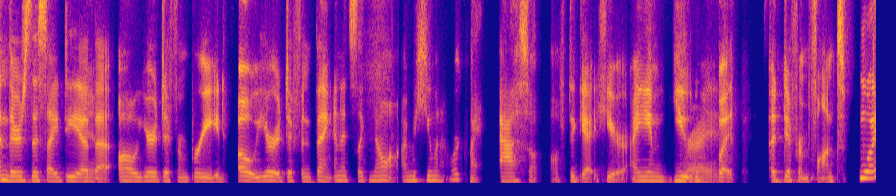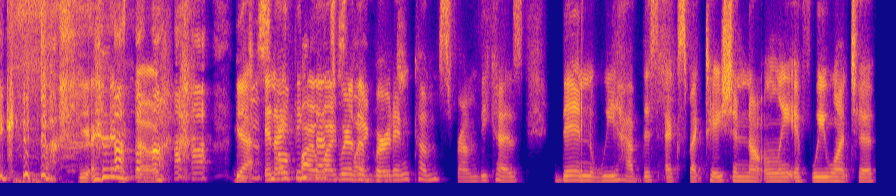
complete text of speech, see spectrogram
And there's this idea Yeah. that, oh, you're a different breed. Oh, you're a different thing. And it's like, no, I'm a human. I work my ass off to get here. I am you, Right. but a different font. Like, Yeah. You yeah and i think that's where the burden comes from because then we have this expectation not only if we want to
